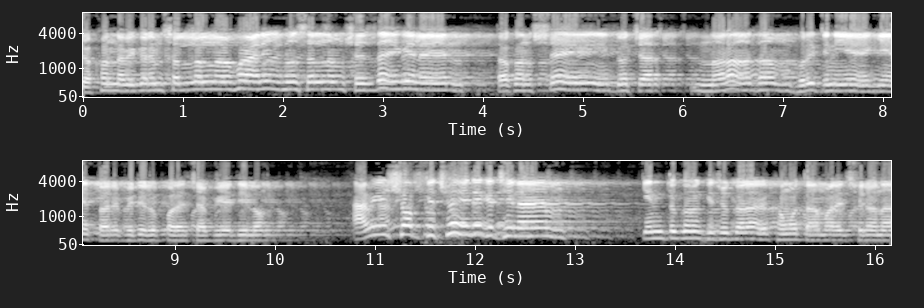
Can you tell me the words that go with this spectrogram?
যখন নবী করিম সাল্লাল্লাহু আলাইহি ওয়াসাল্লাম গেলেন, তখন সেই দু চার নরাধম ভুড়িটি নিয়ে গিয়ে তার পিঠের উপরে চাপিয়ে দিল। আমি সব কিছুই দেখেছিলাম কিন্তু কোনো কিছু করার ক্ষমতা আমার ছিল না।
